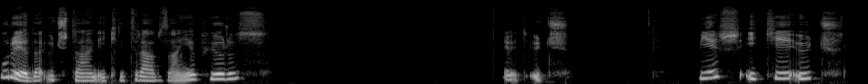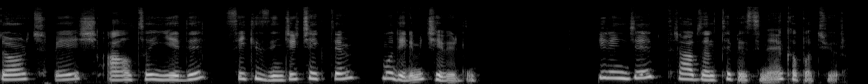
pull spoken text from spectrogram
Buraya da 3 tane ikili trabzan yapıyoruz. Evet 3. 1, 2, 3, 4, 5, 6, 7, 8 zincir çektim. Modelimi çevirdim. Birinci trabzanın tepesine kapatıyorum.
